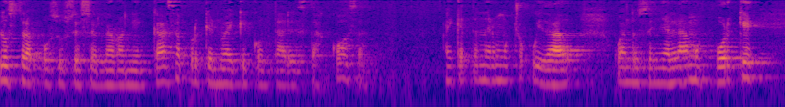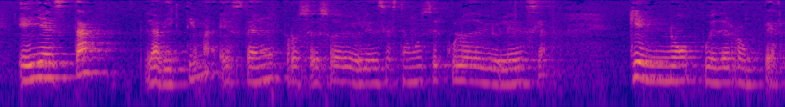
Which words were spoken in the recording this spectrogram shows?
los trapos sucios se lavan en casa, porque no hay que contar estas cosas. Hay que tener mucho cuidado cuando señalamos porque ella está, la víctima está en un proceso de violencia, está en un círculo de violencia que no puede romper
